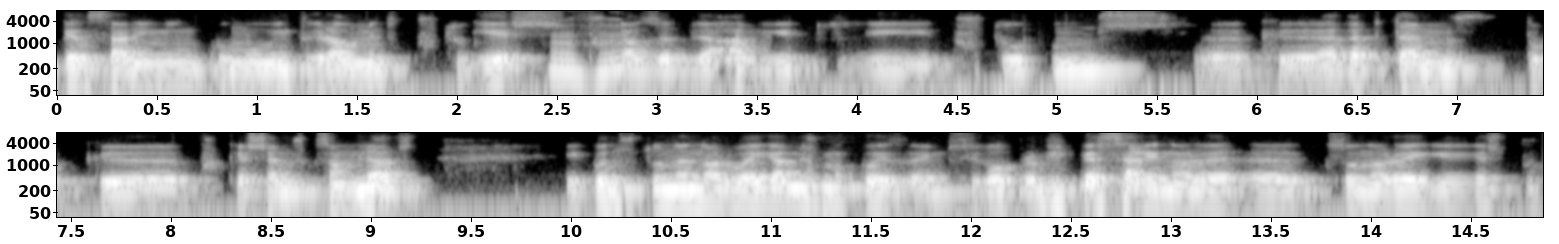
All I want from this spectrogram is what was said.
pensar em mim como integralmente português, uhum. por causa de hábitos e costumes que adaptamos porque, porque achamos que são melhores. E quando estou na Noruega, a mesma coisa. É impossível para mim pensar em Norue que sou norueguês por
